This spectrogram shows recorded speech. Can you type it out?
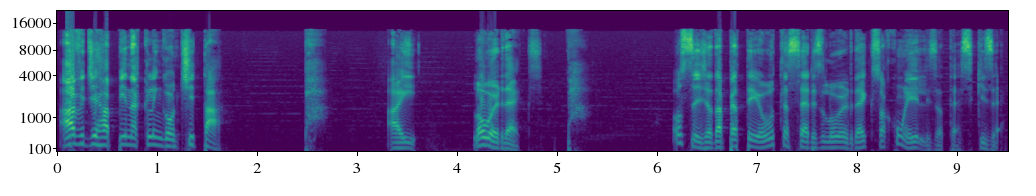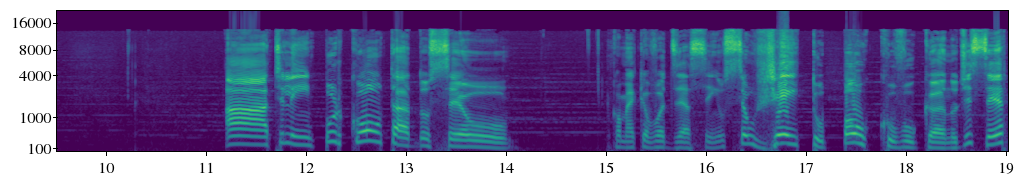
Ave de Rapina Klingon Tita. Pá. Aí, Lower Decks. Pá. Ou seja, dá pra ter outras séries Lower Decks só com eles, até, se quiser. A Tilin, por conta do seu. Como é que eu vou dizer assim? O seu jeito pouco vulcano de ser,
